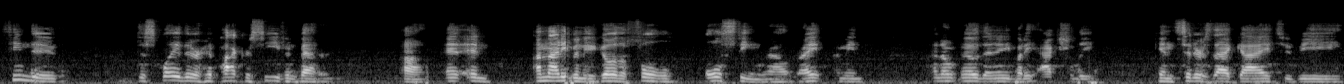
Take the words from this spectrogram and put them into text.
seem to display their hypocrisy even better. Uh, and, and, I'm not even going to go the full Osteen route, right? I mean, I don't know that anybody actually considers that guy to be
